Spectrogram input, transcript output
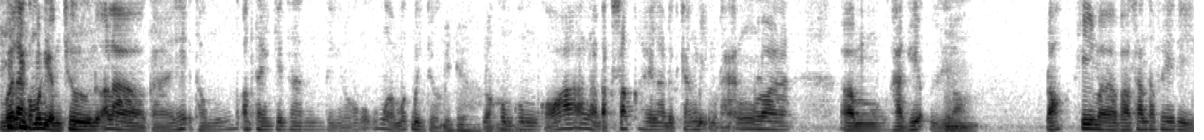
với lại có một điểm trừ nữa là cái hệ thống âm thanh trên sân thì nó cũng ở mức bình thường. Bình thường. Nó không không quá là đặc sắc hay là được trang bị một hãng loa um, hàng hiệu gì đó. Ừ. đó khi mà vào Santa Fe thì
